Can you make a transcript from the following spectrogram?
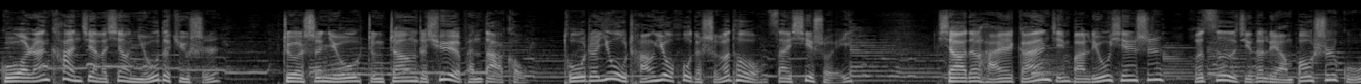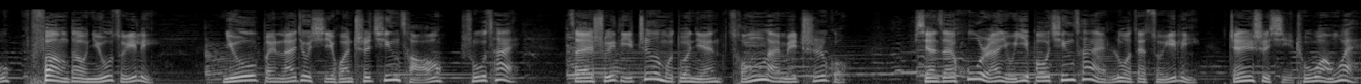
果然看见了像牛的巨石。这时牛正张着血盆大口，吐着又长又厚的舌头在戏水。夏德海赶紧把刘仙师和自己的两包尸骨放到牛嘴里。牛本来就喜欢吃青草、蔬菜。在水底这么多年，从来没吃过，现在忽然有一包青菜落在嘴里，真是喜出望外，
